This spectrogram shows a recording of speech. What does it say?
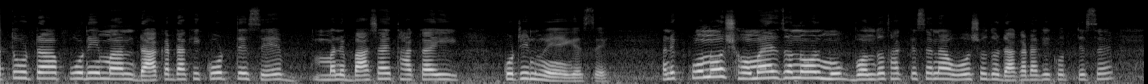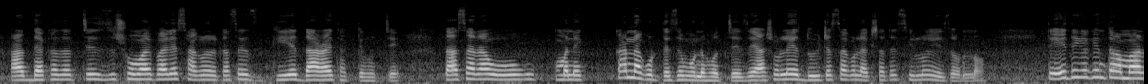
এতটা পরিমাণ ডাকাডাকি করতেছে মানে বাসায় থাকাই কঠিন হয়ে গেছে। মানে কোনো সময়ের জন্য ওর মুখ বন্ধ থাকতেছে না, ও শুধু ডাকাডাকি করতেছে। আর দেখা যাচ্ছে যে সময় পাইলে ছাগলের কাছে গিয়ে দাঁড়ায় থাকতে হচ্ছে। তাছাড়া ও মানে কান্না করতেছে মনে হচ্ছে যে আসলে দুইটা ছাগল একসাথে ছিল এই জন্য। তো এদিকে কিন্তু আমার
